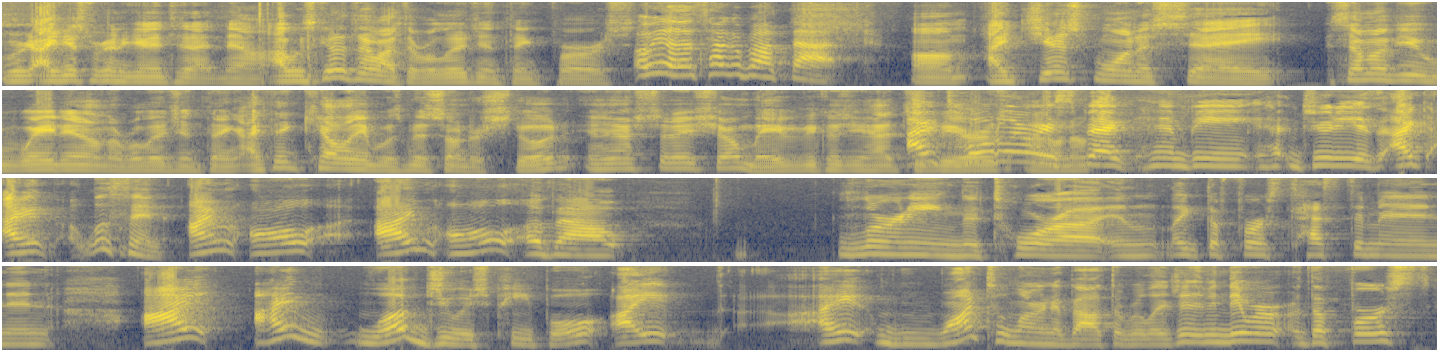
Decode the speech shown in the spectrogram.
We're, I guess we're going to get into that now. I was going to talk about the religion thing first. Oh, yeah, let's talk about that. Um, I just want to say, some of you weighed in on the religion thing. I think Kelly was misunderstood in yesterday's show, maybe because you had two I beers. totally I know. respect him being Judaism. I, I listen. I'm all I'm all about learning the Torah and like the First Testament, and I I love Jewish people. I I want to learn about the religion. I mean, they were the first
